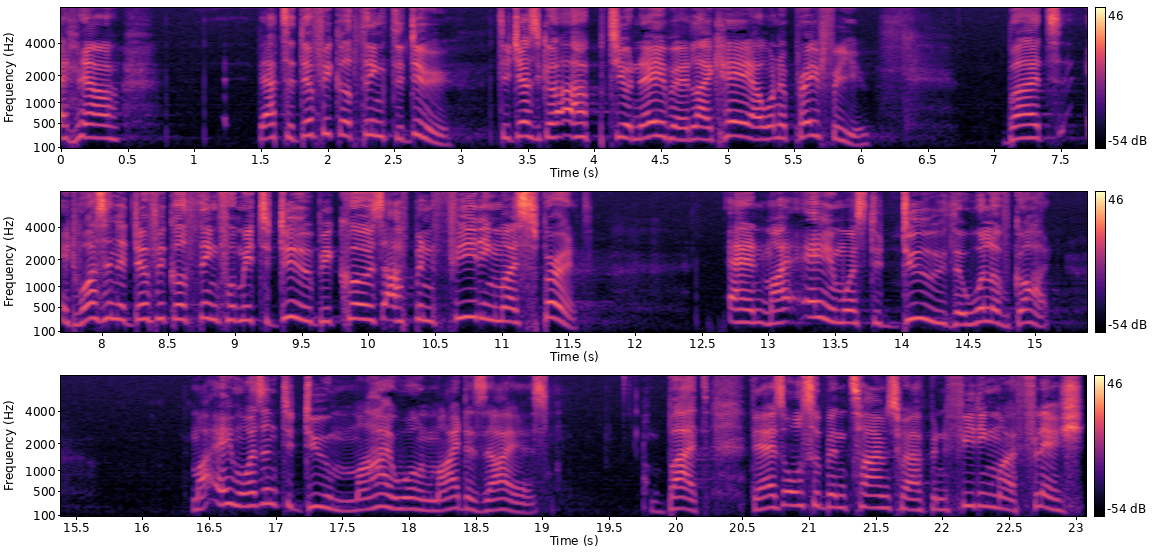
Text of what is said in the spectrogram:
And now, that's a difficult thing to do, to just go up to your neighbor, like, Hey, I want to pray for you. But it wasn't a difficult thing for me to do because I've been feeding my spirit. And my aim was to do the will of God. My aim wasn't to do my will and my desires. But there's also been times where I've been feeding my flesh,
